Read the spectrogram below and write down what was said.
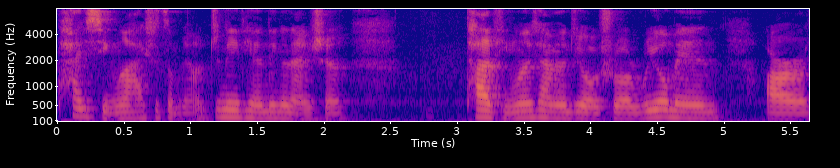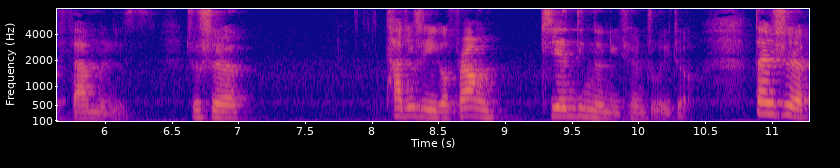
判刑了还是怎么样？就那天那个男生，他的评论下面就有说，real men are feminists，就是他就是一个非常坚定的女权主义者。但是，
